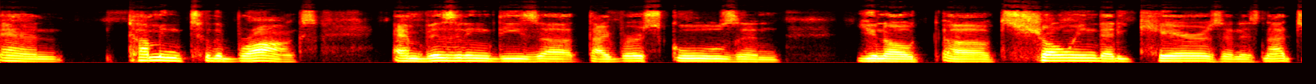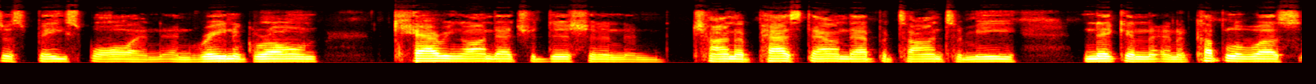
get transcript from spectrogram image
and coming to the Bronx and visiting these uh, diverse schools and you know uh, showing that he cares and it's not just baseball and and Ray Negron carrying on that tradition and, and trying to pass down that baton to me, Nick, and, and a couple of us,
